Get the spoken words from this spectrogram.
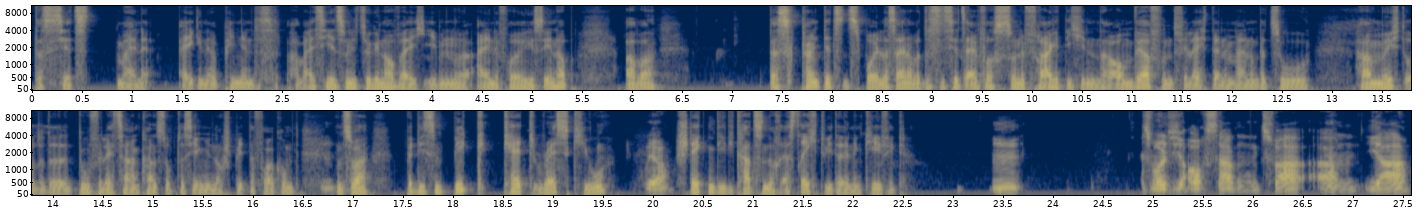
das ist jetzt meine eigene Opinion, das weiß ich jetzt noch nicht so genau, weil ich eben nur eine Folge gesehen habe, aber das könnte jetzt ein Spoiler sein, aber das ist jetzt einfach so eine Frage, die ich in den Raum werfe und vielleicht deine Meinung dazu haben möchte oder du vielleicht sagen kannst, ob das irgendwie noch später vorkommt. Mhm. Und zwar bei diesem Big Cat Rescue Ja. stecken die die Katzen doch erst recht wieder in den Käfig. Mm. Das wollte ich auch sagen. Und zwar, ähm, ja.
